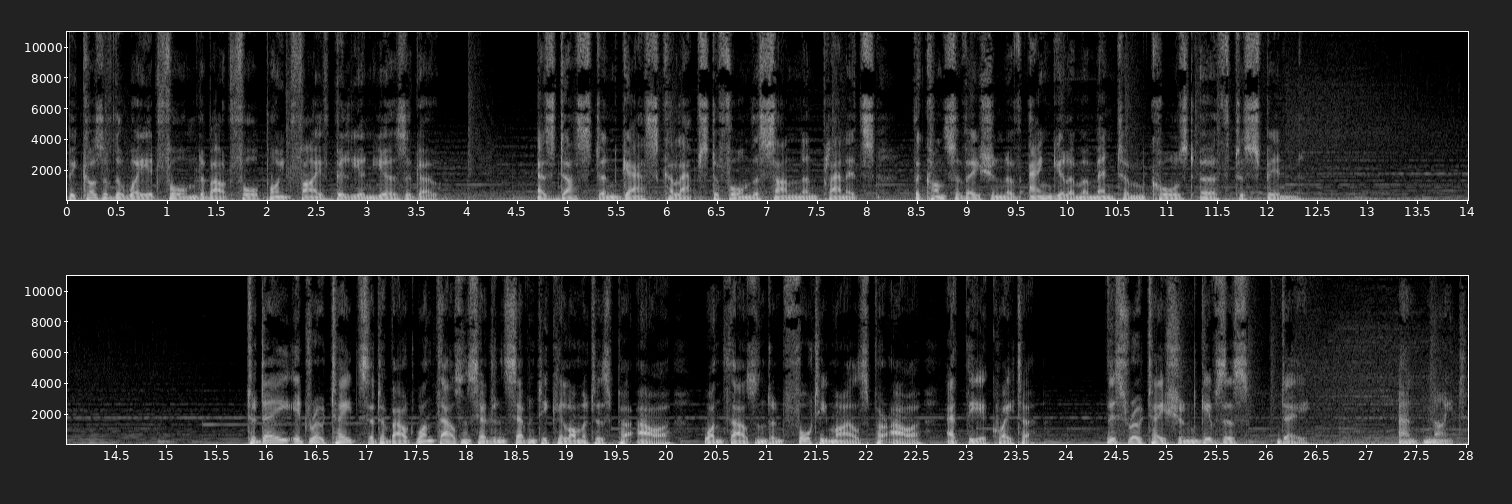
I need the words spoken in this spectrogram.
because of the way it formed about 4.5 billion years ago. As dust and gas collapse to form the Sun and planets, the conservation of angular momentum caused Earth to spin. Today it rotates at about 1,770 kilometers per hour, 1,040 miles per hour at the equator. This rotation gives us day and night,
